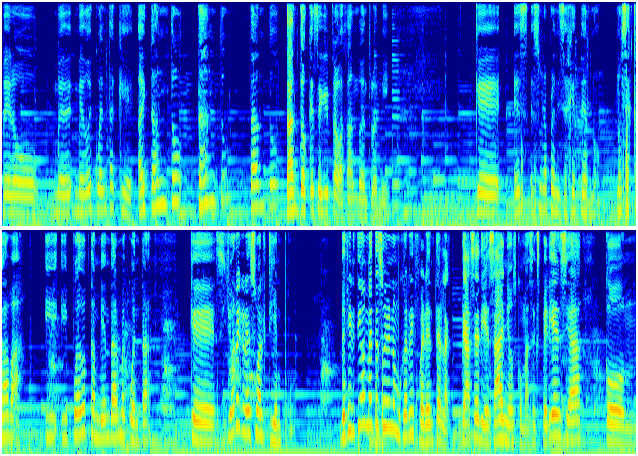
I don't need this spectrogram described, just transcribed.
Pero me, doy cuenta que hay tanto, tanto, tanto, tanto que seguir trabajando dentro de mí. Que es, un aprendizaje eterno. No se acaba. Y, y puedo también darme cuenta que si yo regreso al tiempo, definitivamente soy una mujer diferente a la de hace 10 años, con más experiencia, con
